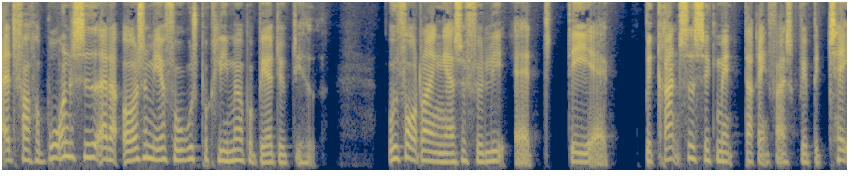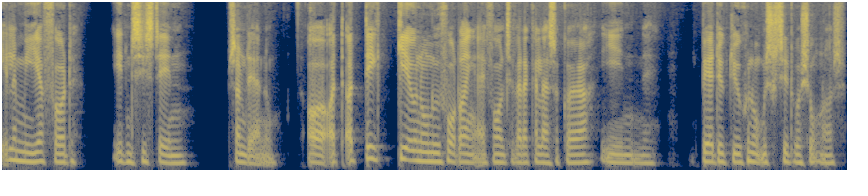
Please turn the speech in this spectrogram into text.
at fra forbrugernes side er der også mere fokus på klima og på bæredygtighed. Udfordringen er selvfølgelig, at det er begrænset segment, der rent faktisk vil betale mere for det i den sidste ende, som det er nu. Og, og, og det giver jo nogle udfordringer i forhold til, hvad der kan lade sig gøre i en øh, bæredygtig økonomisk situation også.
